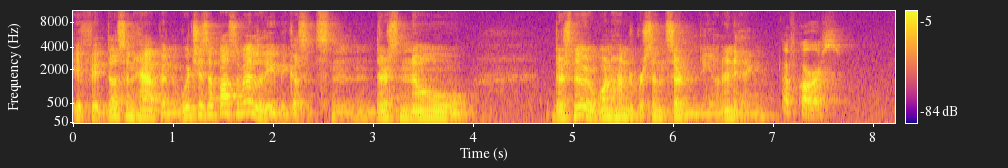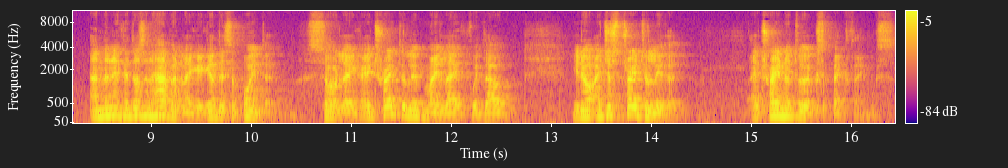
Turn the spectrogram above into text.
if it doesn't happen which is a possibility because it's n- there's no there's no 100% certainty on anything Of course. and then if it doesn't happen like i get disappointed so like i try to live my life without you know i just try to live it i try not to expect things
